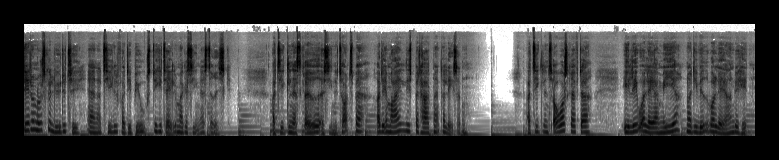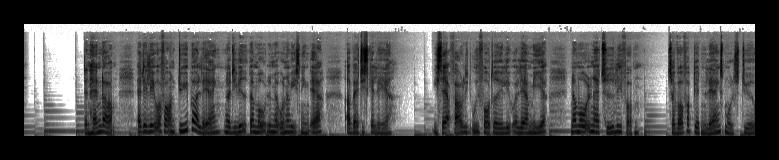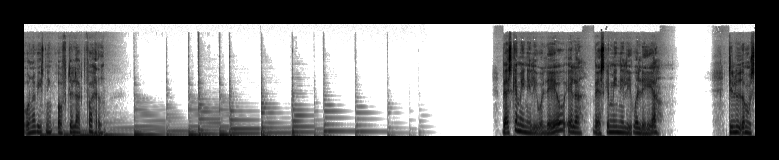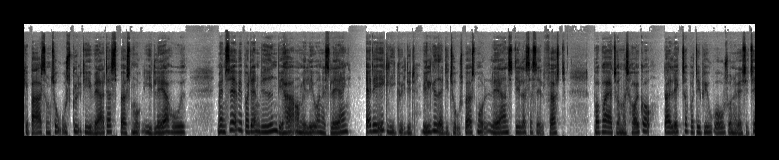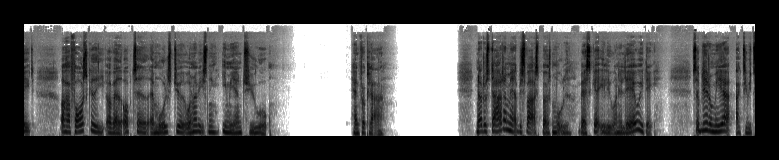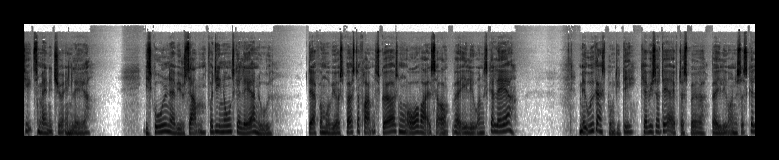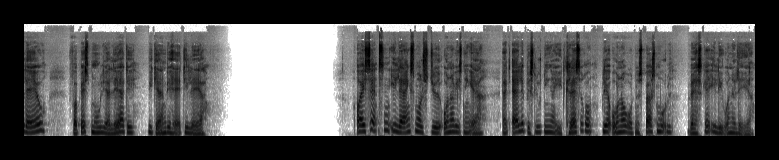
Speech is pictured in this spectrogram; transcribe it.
Det du nu skal lytte til er en artikel fra DPU's digitale magasin Asterisk. Artiklen er skrevet af Sine Tonsberg, og det er mig, Lisbeth Hartmann, der læser den. Artiklens overskrift er Elever lærer mere, når de ved, hvor læreren vil hen. Den handler om, at elever får en dybere læring, når de ved, hvad målet med undervisningen er, og hvad de skal lære. Især fagligt udfordrede elever lærer mere, når målene er tydelige for dem. Så hvorfor bliver den læringsmålstyrede undervisning ofte lagt for had? Hvad skal mine elever lave, eller hvad skal mine elever lære? Det lyder måske bare som to uskyldige hverdagsspørgsmål i et lærerhoved, men ser vi på den viden, vi har om elevernes læring, er det ikke ligegyldigt, hvilket af de to spørgsmål læreren stiller sig selv først, påpeger Thomas Højgaard, der er lektor på DPU Aarhus Universitet og har forsket i og været optaget af målstyret undervisning i mere end 20 år. Han forklarer. Når du starter med at besvare spørgsmålet, hvad skal eleverne lave i dag, så bliver du mere aktivitetsmanager end lærer. I skolen er vi jo sammen, fordi nogen skal lære noget. Derfor må vi også først og fremmest gøre os nogle overvejelser om, hvad eleverne skal lære. Med udgangspunkt i det, kan vi så derefter spørge, hvad eleverne så skal lave, for bedst muligt at lære det, vi gerne vil have, at de lærer. Og essensen i læringsmålstyret undervisning er, at alle beslutninger i et klasserum bliver underordnet spørgsmålet, hvad skal eleverne lære?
